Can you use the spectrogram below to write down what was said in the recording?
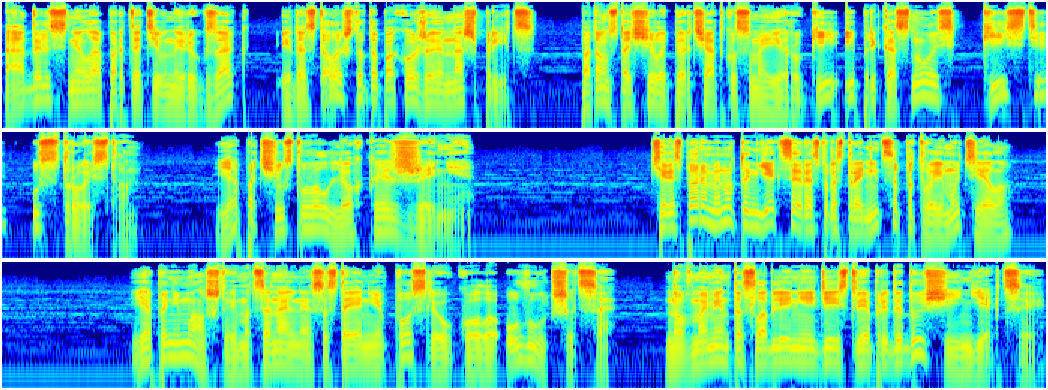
Адель сняла портативный рюкзак и достала что-то похожее на шприц. Потом стащила перчатку с моей руки и прикоснулась к кисти устройством. Я почувствовал легкое жжение. Через пару минут инъекция распространится по твоему телу. Я понимал, что эмоциональное состояние после укола улучшится – но в момент ослабления действия предыдущей инъекции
